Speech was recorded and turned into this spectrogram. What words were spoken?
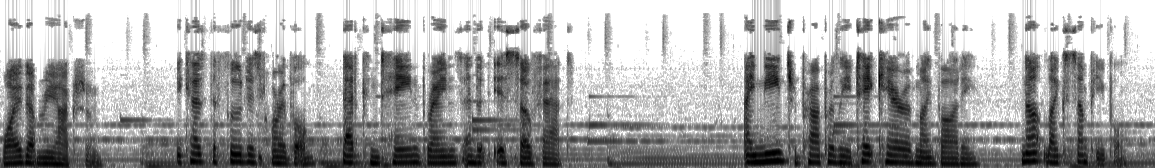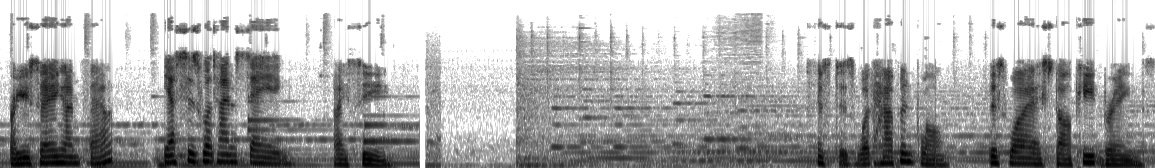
Why that reaction? Because the food is horrible, that contain brains and it is so fat. I need to properly take care of my body. Not like some people. Are you saying I'm fat? Yes is what I'm saying. I see. This is what happened, Paul. This why I stop eat brains.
